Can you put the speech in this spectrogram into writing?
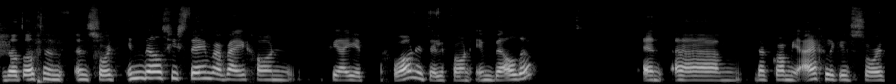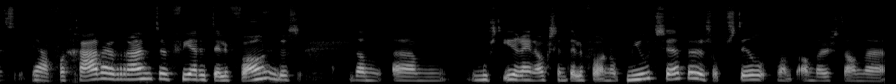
dat was een, een soort inbelsysteem waarbij je gewoon via je gewone telefoon inbelde. En ehm, dan kwam je eigenlijk in een soort ja, vergaderruimte via de telefoon. Dus dan ehm, moest iedereen ook zijn telefoon op mute zetten, dus op stil. Want anders dan eh,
